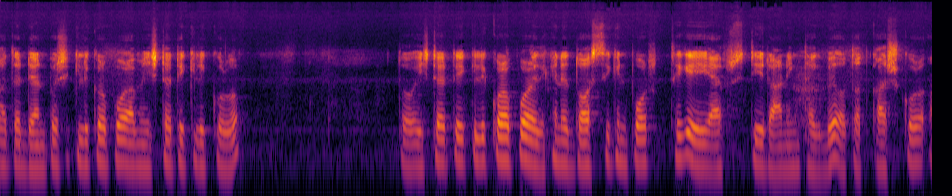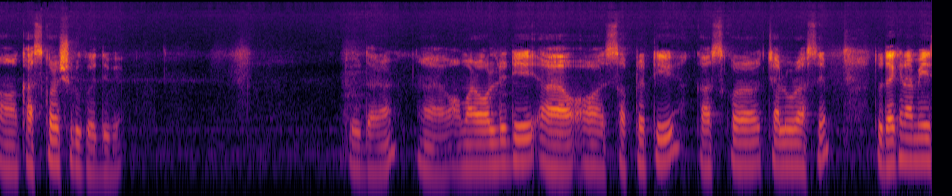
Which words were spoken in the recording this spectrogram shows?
হাতের ডান পাশে ক্লিক করার পর আমি স্টার্টে ক্লিক করব। তো স্টার্টে ক্লিক করার পর, এখানে দশ সেকেন্ড পর থেকে এই অ্যাপসটি রানিং থাকবে, অর্থাৎ কাজ কাজ করা শুরু করে দেবে। তো দাঁড়ান আমার অলরেডি সফটওয়্যারটি কাজ করার চালু আছে। তো দেখেন, আমি এই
